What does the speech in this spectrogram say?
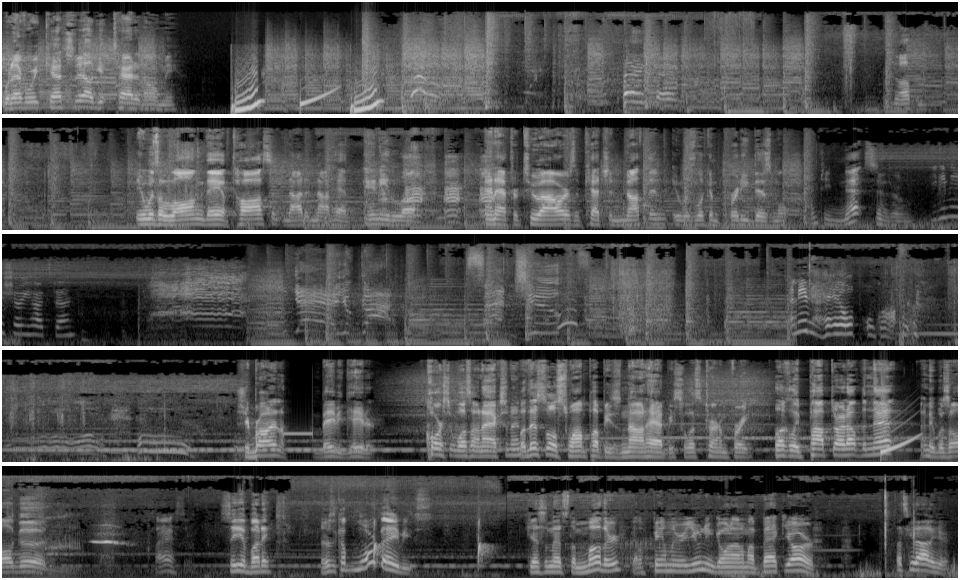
Whatever we catch today, I'll get tatted on me. Pancake. Nothing. It was a long day of tossing, and I did not have any luck. And after two hours of catching nothing, it was looking pretty dismal. Empty net syndrome. Do you need me to show you how it's done? Need help. Oh god. She brought in a baby gator. Of course, it was on accident, but this little swamp puppy's not happy, so let's turn him free. Luckily, popped right out the net, and it was all good. Classy. See ya, buddy. There's a couple more babies. Guessing that's the mother. Got a family reunion going on in my backyard. Let's get out of here.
